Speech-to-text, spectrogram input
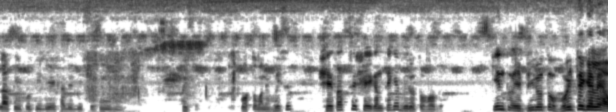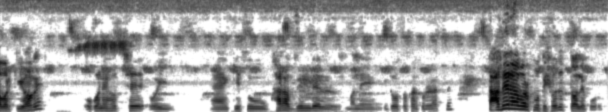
লাতি পুতি দিয়ে শাদি দিচ্ছে। হুম হুম। হয়েছে। বর্তমানে হয়েছে। সে চাচ্ছে সে এখান থেকে বিরত হবে। কিন্তু এই বিরত হইতে গেলে আবার কি হবে? ওখানে হচ্ছে ওই কিছু খারাপ জিনদের মানে একটু অত্যাচার করে রাখছে। তাদের আবার প্রতিশোধের তলে পড়বে।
